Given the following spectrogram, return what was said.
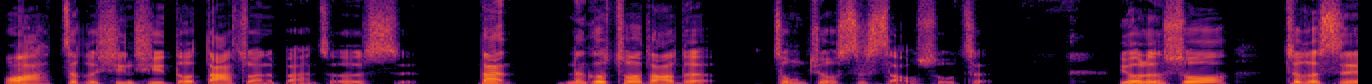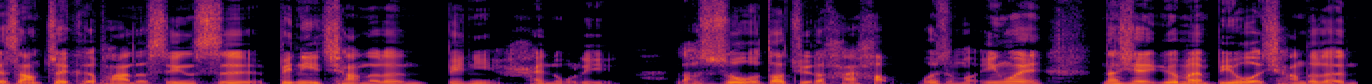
哇，这个星期都大赚了百分之二十。但能够做到的终究是少数者。有人说，这个世界上最可怕的事情是比你强的人比你还努力。老实说，我倒觉得还好。为什么？因为那些原本比我强的人，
